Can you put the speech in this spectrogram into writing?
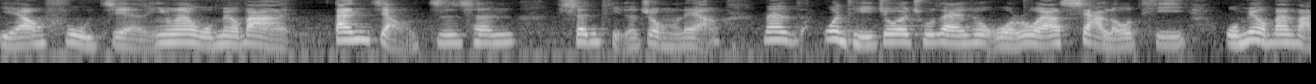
也要复健，因为我没有办法单脚支撑身体的重量。那问题就会出在说，我如果要下楼梯，我没有办法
